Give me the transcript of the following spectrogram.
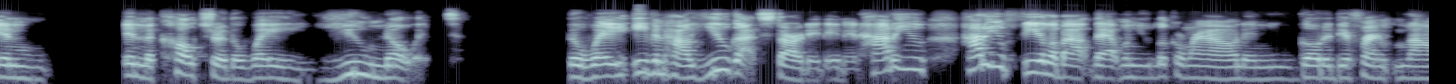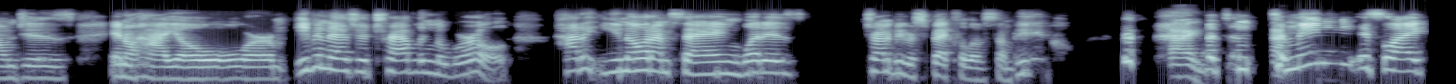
in in the culture the way you know it? the way even how you got started in it how do you how do you feel about that when you look around and you go to different lounges in ohio or even as you're traveling the world how do you know what i'm saying what is trying to be respectful of some people I, but to, to I, me it's like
